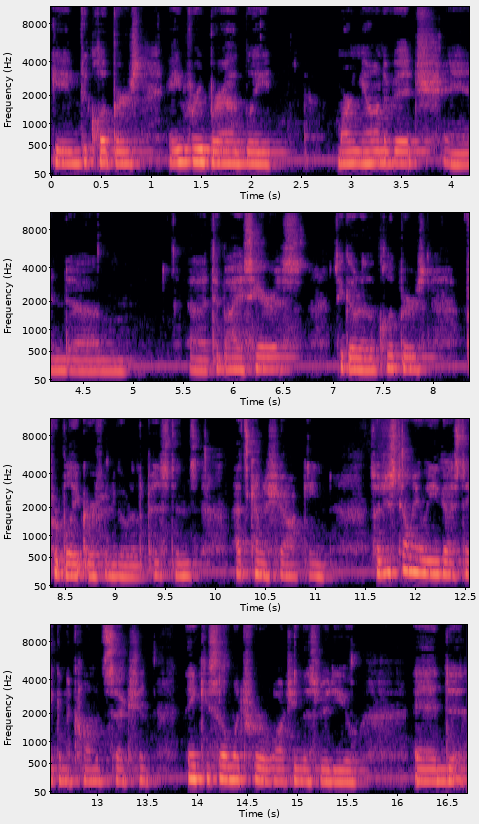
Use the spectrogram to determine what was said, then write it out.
gave the Clippers Avery Bradley, Marjanovic, and um, uh, Tobias Harris to go to the Clippers for Blake Griffin to go to the Pistons. That's kind of shocking. So just tell me what you guys think in the comments section. Thank you so much for watching this video. And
